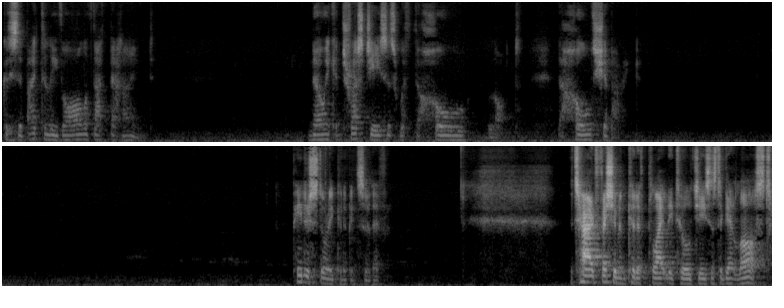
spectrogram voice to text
because he's about to leave all of that behind. No, he can trust Jesus with the whole lot, the whole shebang. Peter's story could have been so different. The tired fisherman could have politely told Jesus to get lost.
